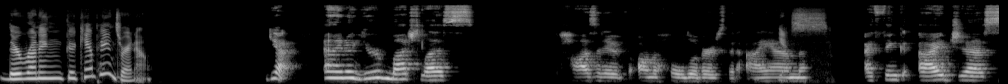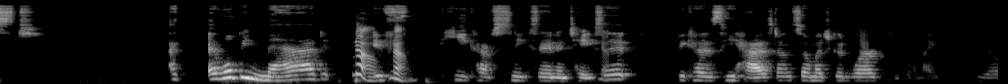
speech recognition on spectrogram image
they're running good campaigns right now. Yeah, and I know you're much less positive on the holdovers than I am. Yes. I think I just I I won't be mad no, if no. he kind of sneaks in and takes no. it because he has done so much good work. People might feel as if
